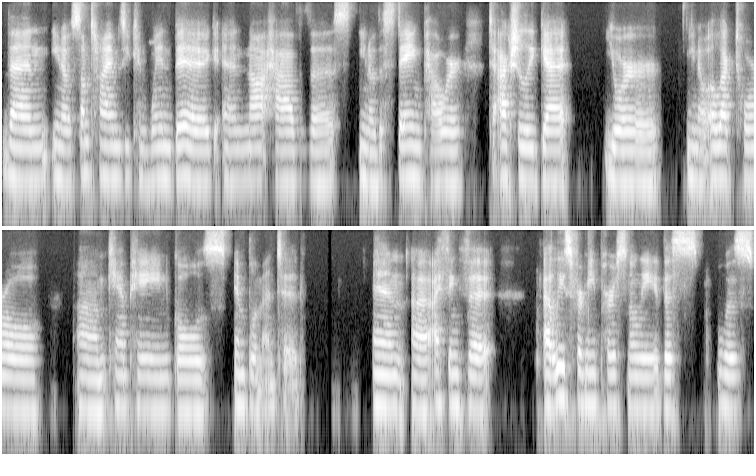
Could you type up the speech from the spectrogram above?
then you know sometimes you can win big and not have the you know the staying power to actually get your you know electoral um, campaign goals implemented. And uh, I think that, at least for me personally, this was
